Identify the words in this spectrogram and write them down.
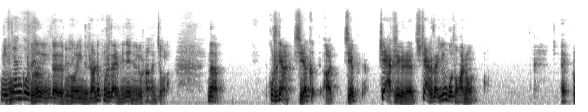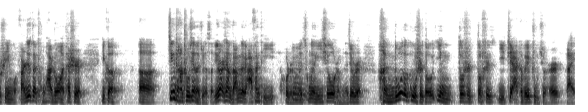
民间故事蒲松龄对对，蒲松龄已经，然后这故事在民间已经流传很久了。那故事这样，杰克啊，杰 Jack 这个人，Jack 在英国童话中，哎，不是英国，反正就在童话中啊，他是一个呃经常出现的角色，有点像咱们的阿凡提或者什么聪明一休什么的，就是很多的故事都应都是都是以 Jack 为主角来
